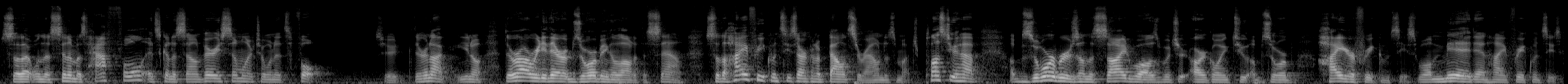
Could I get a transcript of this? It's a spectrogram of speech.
so that when the cinema's half full, it's gonna sound very similar to when it's full. So they're not, you know, they're already there absorbing a lot of the sound. So the high frequencies aren't gonna bounce around as much. Plus you have absorbers on the sidewalls which are going to absorb higher frequencies, well mid and high frequencies.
